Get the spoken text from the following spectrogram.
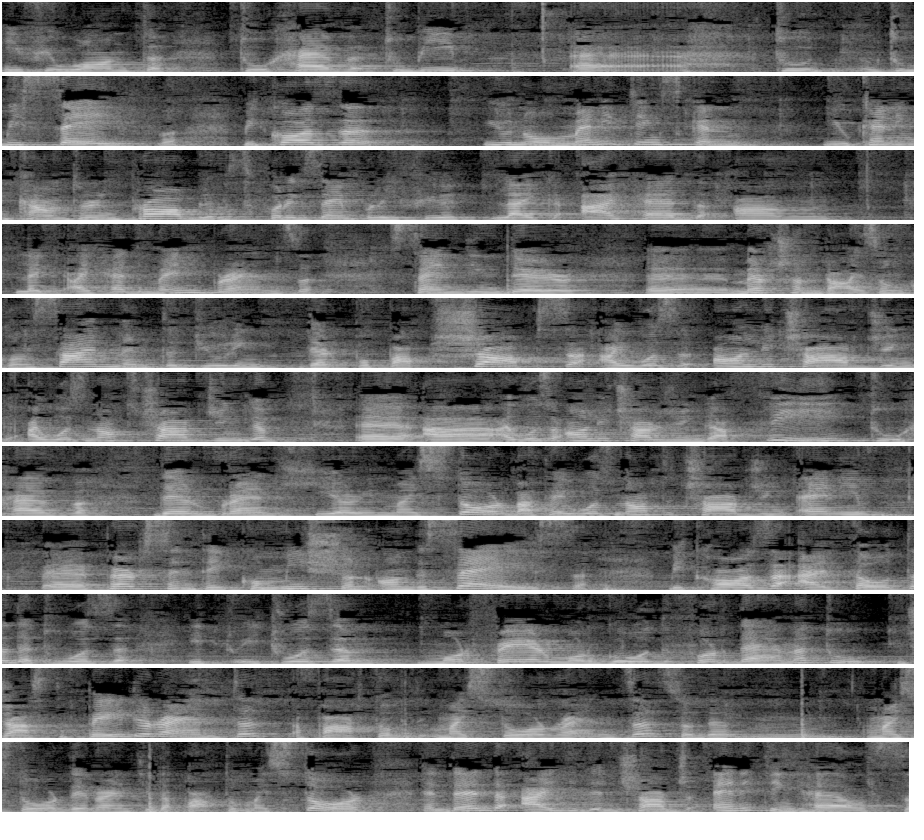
If you want to have to be uh, to to be safe. Because uh, you know many things can you can encounter in problems. For example if you like i had um, like i had many brands sending their uh, merchandise on consignment during their pop-up shops. I was only charging i was not charging uh, uh, i was only charging a fee to have their brand here in my store but i was not charging any uh, percentage commission on the sales because I thought that was it, it was um, more fair, more good for them to just pay the rent, a part of my store rent, so the um, my store they rented a part of my store, and then I didn't charge anything else.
